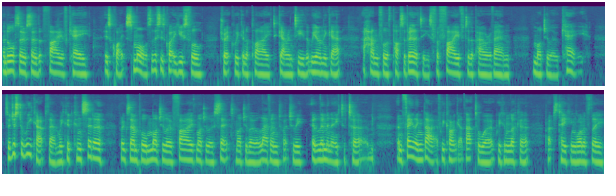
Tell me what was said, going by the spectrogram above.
and also so that phi of k is quite small. So this is quite a useful trick we can apply to guarantee that we only get a handful of possibilities for 5 to the power of n modulo k. So just to recap then, we could consider, for example, modulo 5, modulo 6, modulo 11 to actually eliminate a term. And failing that, if we can't get that to work, we can look at perhaps taking one of the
